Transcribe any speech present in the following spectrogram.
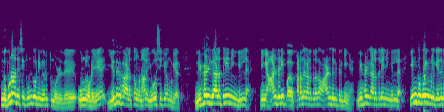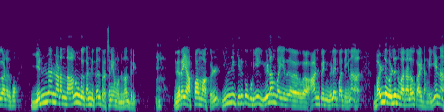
இந்த குணாதிசயத்தை உண்டு பண்ணி நிறுத்தும் பொழுது உங்களுடைய எதிர்காலத்தை உங்களால் யோசிக்கவே முடியாது. நிகழ்காலத்திலே நீங்கள் இல்லை. நீங்கள் ஆல்ரெடி கடந்த காலத்தில் தான் வாழ்ந்துகிட்டு இருக்கீங்க. நிகழ்காலத்திலே நீங்கள் இல்லை. எங்கே போய் உங்களுக்கு எதிர்காலம் இருக்கும்? என்ன நடந்தாலும் உங்கள் கண்ணுக்கு அது பிரச்சனையாக மட்டும்தான் தெரியும். நிறைய அப்பா அம்மாக்கள் இன்னைக்கு இருக்கக்கூடிய இளம் வயது ஆண் பெண்களே பார்த்தீங்கன்னா வள்ளு வள்ளுன்னு வர அளவுக்கு ஆயிட்டாங்க. ஏன்னா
